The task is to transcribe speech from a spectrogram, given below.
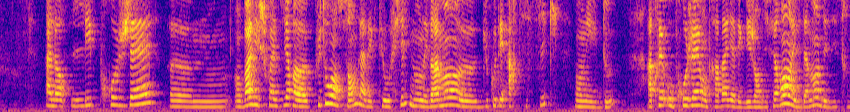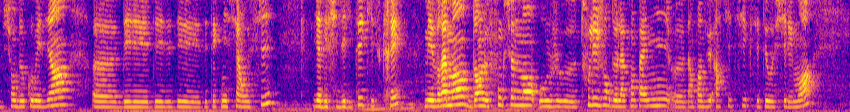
Alors les projets, on va les choisir plutôt ensemble avec Théophile. Nous on est vraiment du côté artistique on est deux. Après, au projet, on travaille avec des gens différents, évidemment, des distributions de comédiens, euh, des, techniciens aussi. Il y a des fidélités qui se créent, mais vraiment dans le fonctionnement tous les jours de la compagnie, euh, d'un point de vue artistique, c'était Théophile et moi.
